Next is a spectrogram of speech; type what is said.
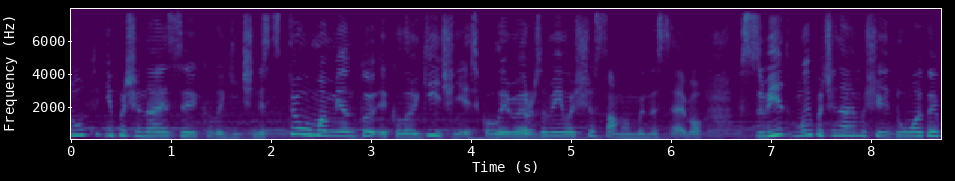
тут і починається екологічність. З цього моменту екологічність, коли ми розуміємо, що саме ми несемо в світ, ми починаємо ще й думати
